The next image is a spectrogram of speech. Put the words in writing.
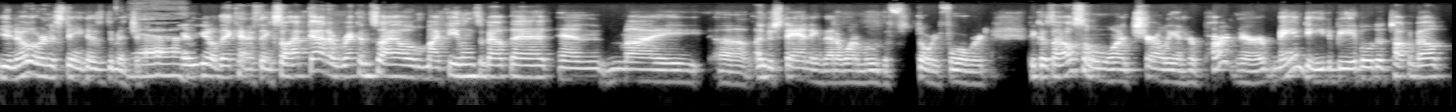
you know Ernestine has dementia, yeah. and you know that kind of thing. So I've got to reconcile my feelings about that and my uh, understanding that I want to move the story forward, because I also want Charlie and her partner Mandy to be able to talk about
